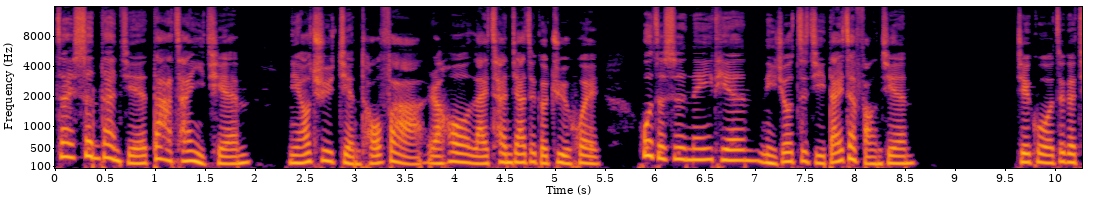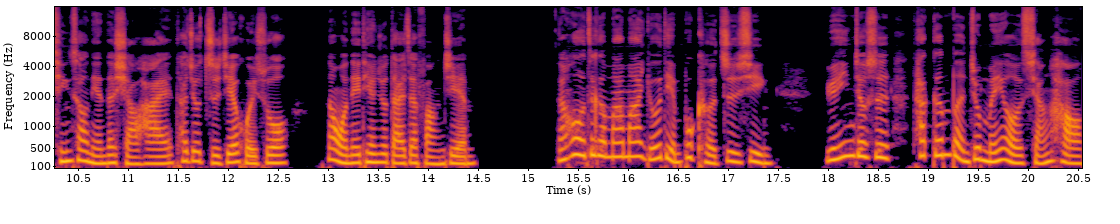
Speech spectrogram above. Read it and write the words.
在圣诞节大餐以前，你要去剪头发，然后来参加这个聚会。或者是那一天你就自己待在房间，结果这个青少年的小孩他就直接回说：“那我那天就待在房间。”然后这个妈妈有点不可置信，原因就是他根本就没有想好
